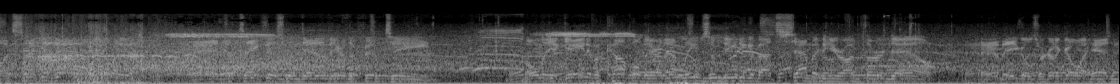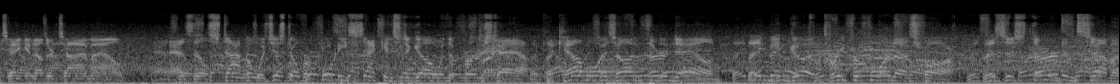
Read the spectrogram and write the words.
On second down, Elliott. And he'll take this one down near the 15. Only a gain of a couple there. That leaves them needing about seven here on third down. And the Eagles are going to go ahead take another timeout. As they'll stop it with just over 40 seconds to go in the first half. The Cowboys on third down. They've been good, three for four thus far. This is third and seven.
